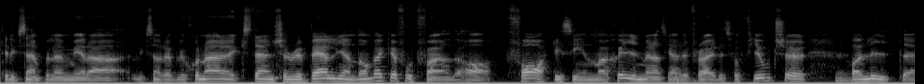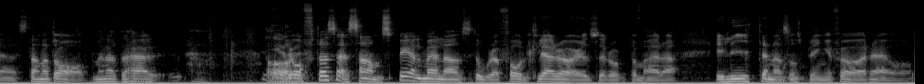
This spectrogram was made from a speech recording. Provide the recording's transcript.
till exempel en mera liksom, revolutionär Extension Rebellion, de verkar fortfarande ha fart i sin maskin medan kanske mm. Fridays for Future mm. har lite stannat av. Men att det här är det ofta så här samspel mellan stora folkliga rörelser och de här eliterna som springer före? Och...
